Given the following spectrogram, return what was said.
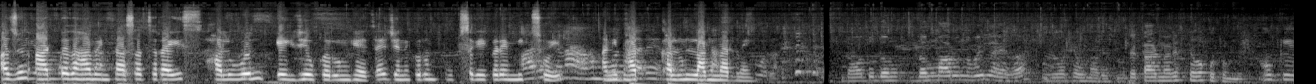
अजून आठ ते दहा मिनिटं असाच राईस हलवून एकजीव करून घ्यायचा आहे जेणेकरून तूप सगळीकडे मिक्स होईल आणि भात खालून लागणार नाही. जेव्हा तो दम दम मारून होईल ना याचा? तेव्हा ठेवणार आहेस. मग ते काढणार आहेस तेव्हा कोथिंबीर. ओके.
